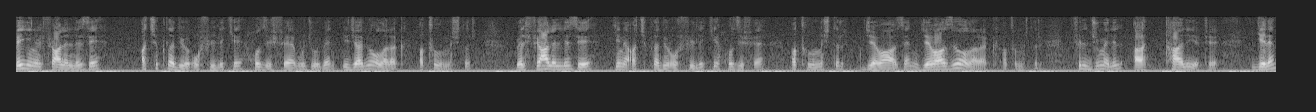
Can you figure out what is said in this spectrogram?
beyinil fialellezi açıkla diyor o fiili ki huzife vücuben icabi olarak atılmıştır. Vel fialellezi yine açıkla diyor o fiili ki huzife atılmıştır cevazen cevazi olarak atılmıştır. Fil cümelil taliyeti gelen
